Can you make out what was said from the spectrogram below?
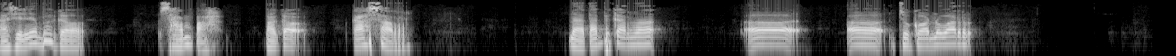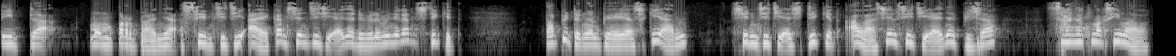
hasilnya bakal sampah, bakal kasar. Nah tapi karena uh, uh, Joko Anwar tidak memperbanyak scene CGI, kan scene CGI-nya di film ini kan sedikit. Tapi dengan biaya sekian, scene CGI sedikit, alhasil CGI-nya bisa sangat maksimal.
